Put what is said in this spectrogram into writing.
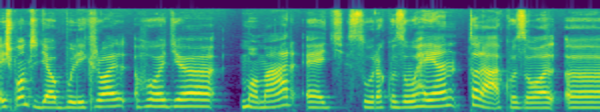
és pont ugye a bulikról, hogy ma már egy szórakozó helyen találkozol ö,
